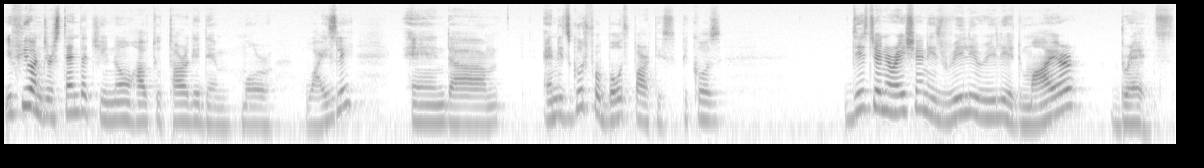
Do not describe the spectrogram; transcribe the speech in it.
if you understand that, you know how to target them more wisely, and um, and it's good for both parties because this generation is really really admire brands,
